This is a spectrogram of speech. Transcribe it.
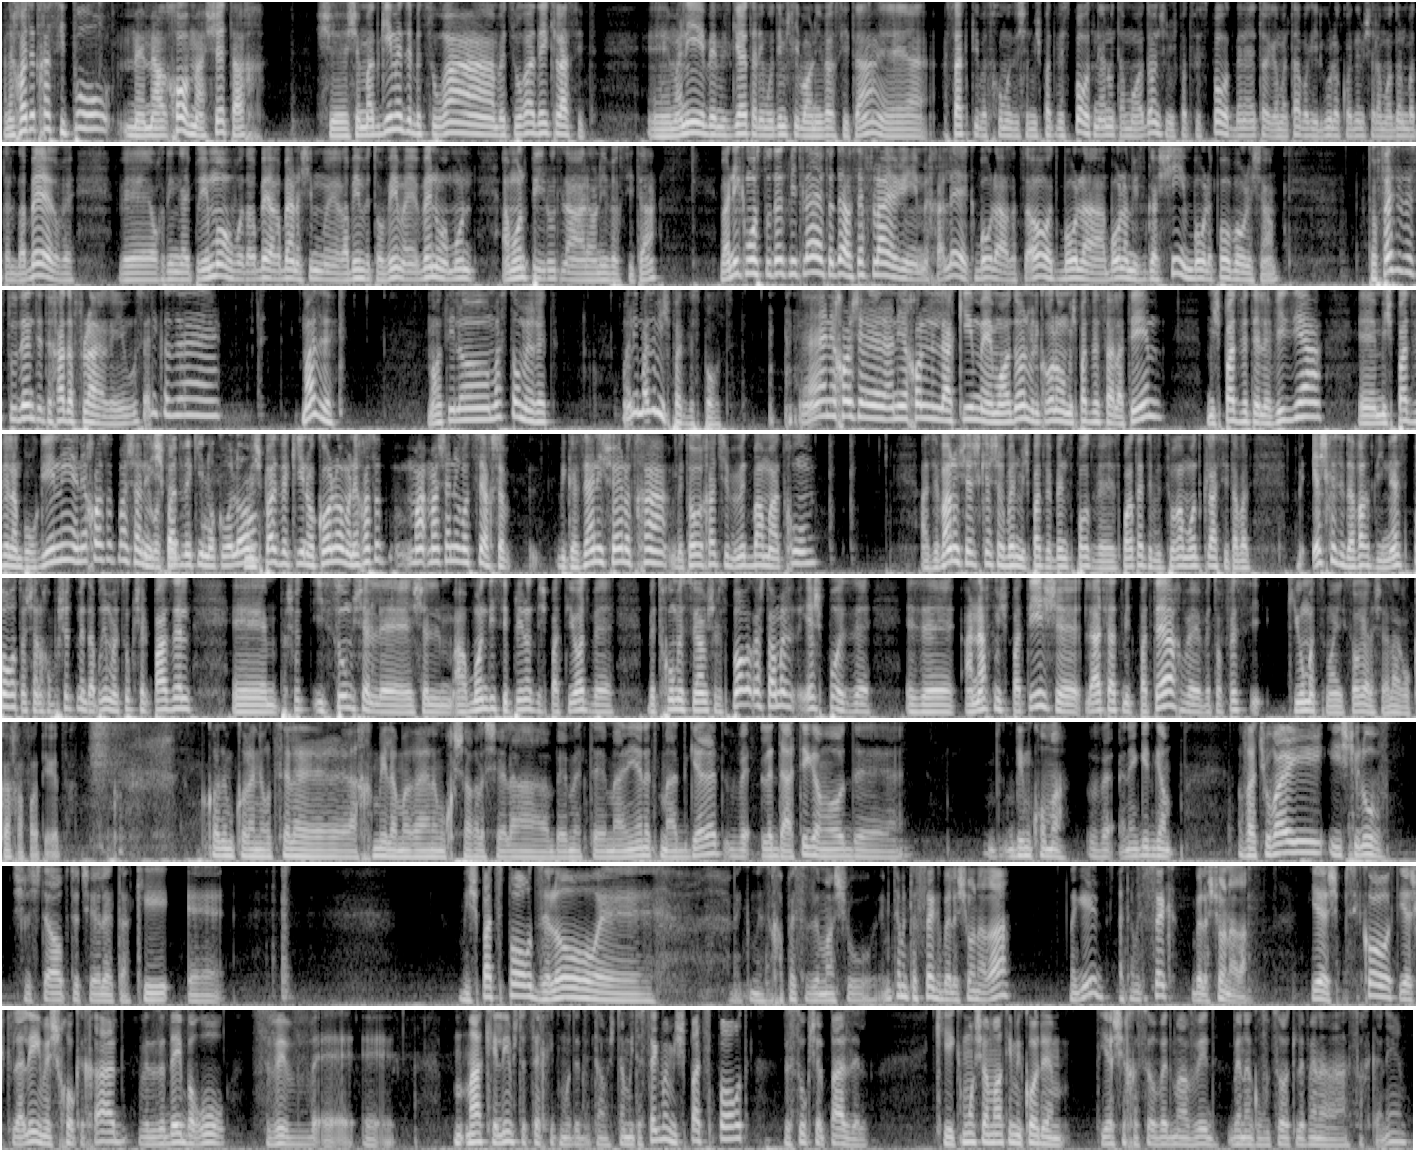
אני יכול לתת לך סיפור מהרחוב, מהשטח, ש- שמדגים את זה בצורה, בצורה די קלאסית. אמ, אני במסגרת הלימודים שלי באוניברסיטה, אה, עסקתי בתחום הזה של משפט וספורט, ניהלנו את המועדון של משפט וספורט, בין היתר גם אתה בגלגול הקודם של המועדון באת לדבר, ועורך דין גיא פרימור, ועוד הרבה הרבה אנשים אה, רבים וטובים, הבאנו המון, המון פעילות לא, לאוניברסיטה. ואני כמו סטודנט מתלהב, אתה יודע, עושה פליירים, מחלק, בואו להרצאות, בואו, ל- בואו למפגשים, בואו לפה, בואו לשם. תופס איזה סטודנט את אחד הפליירים, הוא עושה לי כזה, מה זה? אמרתי לו, מה זאת אומרת? הוא אומר לי, מה זה משפט וספורט? "אה, אני יכול, ש... אני יכול להקים אה, מועדון ולקרוא לו משפט וסלטים, משפט וטלוויזיה, אה, משפט ולמבורגיני, אני יכול לעשות מה שאני רוצה. משפט וקינוקולו. משפט וקינו קולום, אני יכול לעשות מה, מה שאני רוצה. עכשיו, בגלל זה אני שואל אותך, בתור אחד שבאמת בא מהתחום, אז הבנו שיש קשר בין משפט ובין ספורט, והסברת את זה בצורה מאוד קלאסית, אבל יש כזה דבר דיני ספורט, או שאנחנו פשוט מדברים על סוג של פאזל, אה, פשוט יישום של, של המון דיסציפלינות משפטיות בתחום מסוים של ספורט, או שאתה אומר, יש פה איזה, איזה ענף משפטי שלאט לאט מתפתח ו, ותופס קיום עצמאי. סורי על השאלה הארוכה, חפרתי רצח. קודם כל, אני רוצה להחמיא למראיין המוכשר על השאלה באמת אה, מעניינת, מאתגרת, ולדעתי גם מאוד אה, במקומה. ואני אגיד גם, והתשובה היא, היא שילוב של שתי האופציות שהעלית, כי אה, משפט ספורט זה לא... אה, אני מחפש איזה משהו, אם אתה מתעסק בלשון הרע, נגיד, אתה מתעסק בלשון הרע. יש פסיקות, יש כללים, יש חוק אחד, וזה די ברור סביב אה, אה, מה הכלים שאתה צריך להתמודד איתם. כשאתה מתעסק במשפט ספורט, זה סוג של פאזל. כי כמו שאמרתי מקודם, יש יחסי עובד מעביד בין הקבוצות לבין השחקנים.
